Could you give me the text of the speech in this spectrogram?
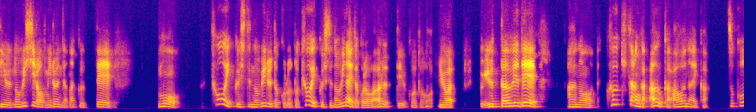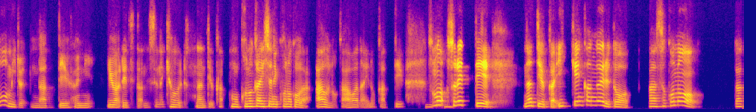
ていう伸びしろを見るんじゃなくって、もう、教育して伸びるところと教育して伸びないところはあるっていうことを言わ、言った上で、あの、空気感が合うか合わないか、そこを見るんだっていうふうに言われてたんですよね。今日、なんていうか、もうこの会社にこの子が合うのか合わないのかっていう。その、それって、なんていうか、一見考えると、あ、そこのが、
